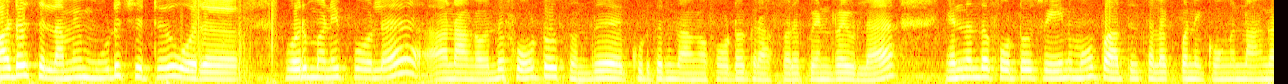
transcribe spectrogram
ஆர்டர்ஸ் எல்லாமே முடிச்சுட்டு ஒரு ஒரு மணி போல் நாங்கள் வந்து ஃபோட்டோஸ் வந்து கொடுத்துருந்தாங்க ஃபோட்டோகிராஃபர் பென்ட்ரைவில் எந்தெந்த ஃபோட்டோஸ் வேணுமோ பார்த்து செலக்ட் பண்ணிக்கோங்கன்னாங்க.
